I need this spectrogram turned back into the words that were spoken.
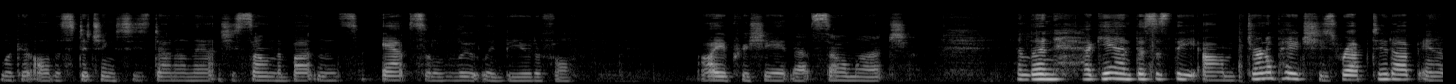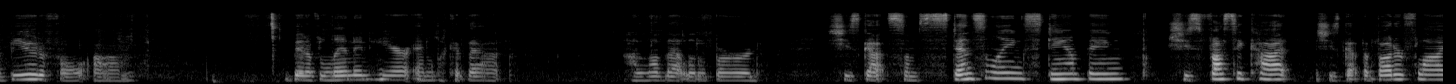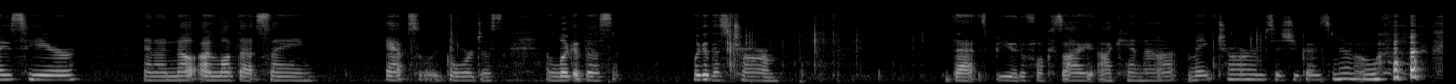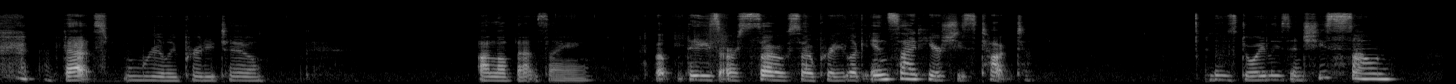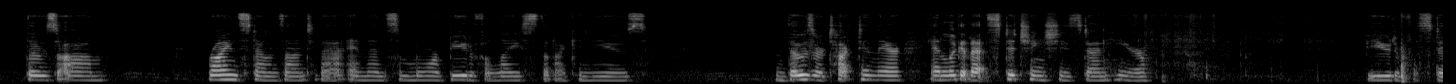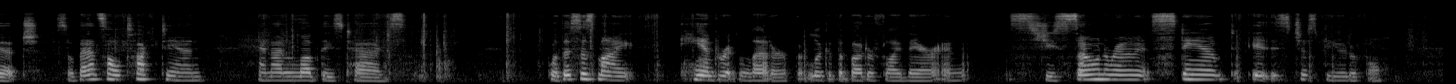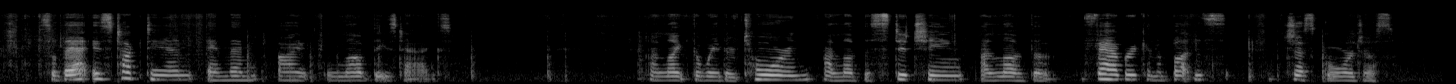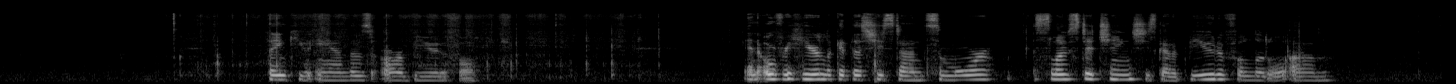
Look at all the stitching she's done on that. She's sewn the buttons. Absolutely beautiful. I appreciate that so much. And then, again, this is the um, journal page. She's wrapped it up in a beautiful um, bit of linen here. And look at that. I love that little bird. She's got some stenciling, stamping. She's fussy cut. She's got the butterflies here. And I know I love that saying. Absolutely gorgeous. And look at this. Look at this charm. That's beautiful because I, I cannot make charms, as you guys know. That's really pretty too. I love that saying. But these are so, so pretty. Look, inside here she's tucked those doilies and she's sewn those um, rhinestones onto that and then some more beautiful lace that I can use. And those are tucked in there. And look at that stitching she's done here. Beautiful stitch. So that's all tucked in. And I love these tags. Well, this is my handwritten letter, but look at the butterfly there. And she's sewn around it, stamped. It is just beautiful. So that is tucked in, and then I love these tags. I like the way they're torn. I love the stitching. I love the fabric and the buttons. Just gorgeous. Thank you, Anne. Those are beautiful. And over here, look at this. She's done some more slow stitching. She's got a beautiful little um,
